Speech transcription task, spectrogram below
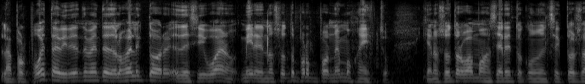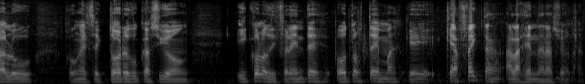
la propuesta, evidentemente, de los electores, es decir, bueno, miren, nosotros proponemos esto, que nosotros vamos a hacer esto con el sector salud, con el sector educación y con los diferentes otros temas que, que afectan a la agenda nacional.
